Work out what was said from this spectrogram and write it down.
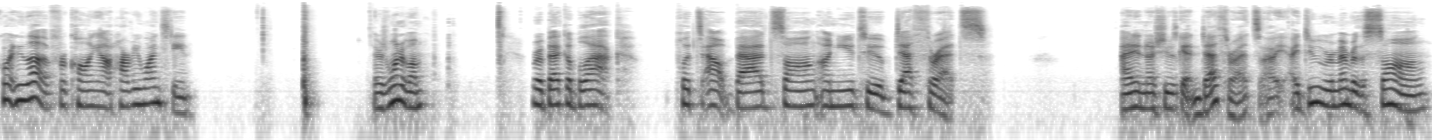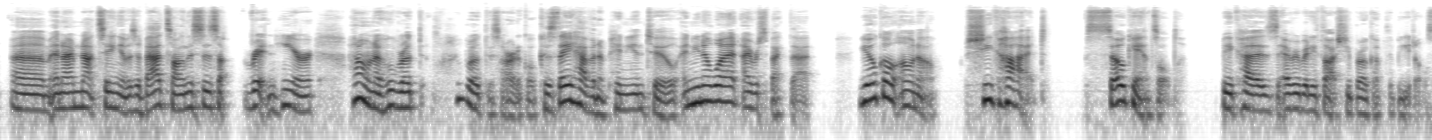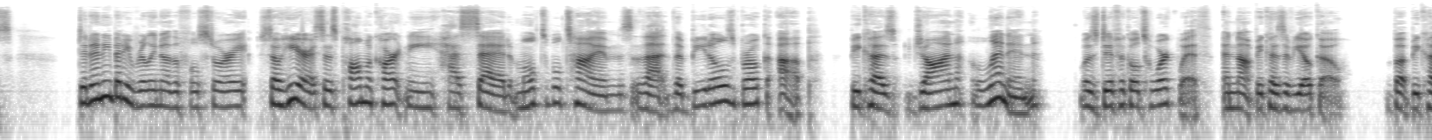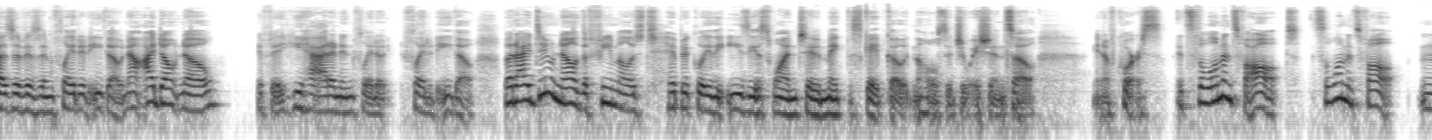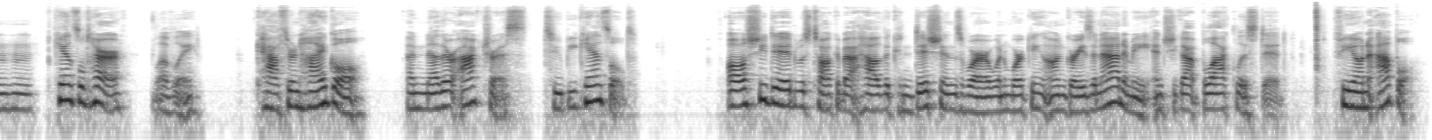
Courtney Love for calling out Harvey Weinstein. There's one of them. Rebecca Black puts out bad song on YouTube, death threats. I didn't know she was getting death threats. I, I do remember the song, um, and I'm not saying it was a bad song. This is written here. I don't know who wrote who wrote this article because they have an opinion too. And you know what? I respect that. Yoko Ono she got so canceled because everybody thought she broke up the Beatles. Did anybody really know the full story? So here it says Paul McCartney has said multiple times that the Beatles broke up because John Lennon was difficult to work with and not because of Yoko, but because of his inflated ego. Now, I don't know if it, he had an inflated, inflated ego, but I do know the female is typically the easiest one to make the scapegoat in the whole situation. So you know, of course, it's the woman's fault. It's the woman's fault. Mm-hmm. Canceled her. Lovely. Katherine Heigl, another actress to be canceled. All she did was talk about how the conditions were when working on Grey's Anatomy, and she got blacklisted. Fiona Apple.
